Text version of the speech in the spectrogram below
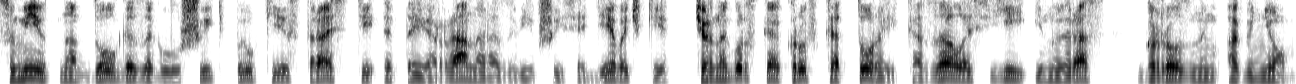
сумеют надолго заглушить пылкие страсти этой рано развившейся девочки, черногорская кровь которой казалась ей иной раз грозным огнем,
